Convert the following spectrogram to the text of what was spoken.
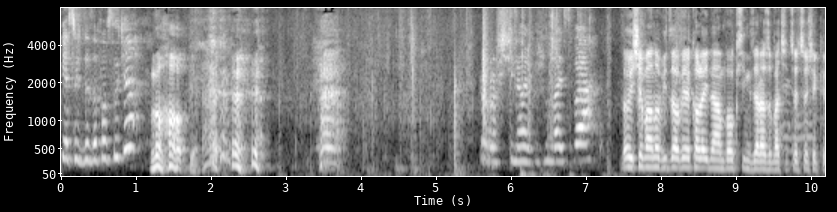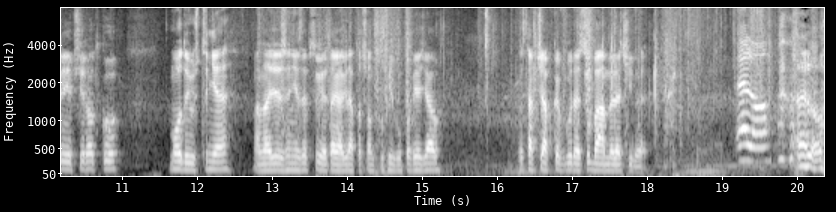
Jest coś do zapasucia? No hopie. Rozcinamy, proszę Państwa. No i siemano widzowie, kolejny unboxing, zaraz zobaczycie co się kryje w środku. Młody już tnie, mam nadzieję, że nie zepsuje tak jak na początku filmu powiedział. Zostawcie łapkę w górę, suba, a my lecimy. Elo. Elo.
